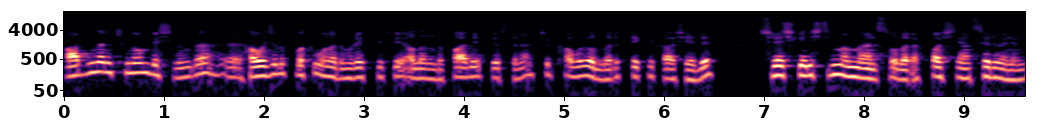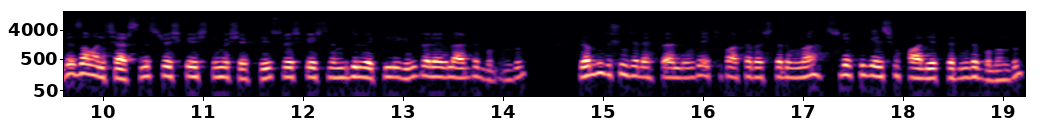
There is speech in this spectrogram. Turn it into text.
Ardından 2015 yılında e, havacılık bakım onarım rektifiye alanında faaliyet gösteren Türk Hava Yolları Teknik AŞ'de süreç geliştirme mühendisi olarak başlayan serüvenimde zaman içerisinde süreç geliştirme şefliği, süreç geliştirme müdür vekilliği gibi görevlerde bulundum. Yalın Düşünce Rehberliğinde ekip arkadaşlarımla sürekli gelişim faaliyetlerinde bulundum.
